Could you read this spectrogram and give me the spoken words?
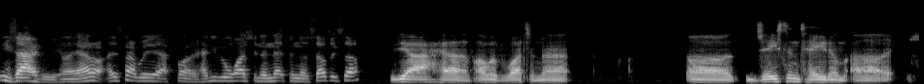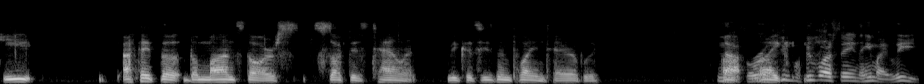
Exactly. Like I don't. It's not really that fun. Have you been watching the Nets and the Celtics stuff? Yeah, I have. I was watching that. Uh, Jayson Tatum. Uh, he, I think the the Monstars sucked his talent because he's been playing terribly. Nah, Uh, for real. like- people, people are saying that he might leave.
